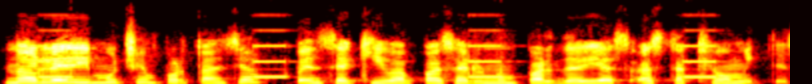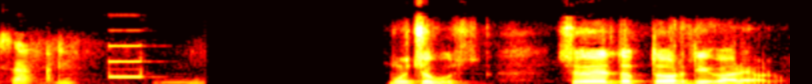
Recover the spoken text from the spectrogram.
No le di mucha importancia, pensé que iba a pasar en un par de días hasta que vomité sangre. Mucho gusto. Soy el doctor Diego Arevalo,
